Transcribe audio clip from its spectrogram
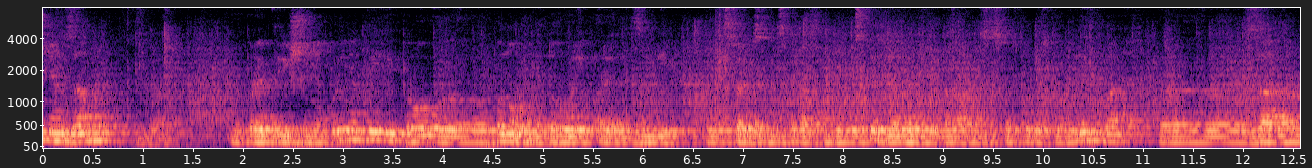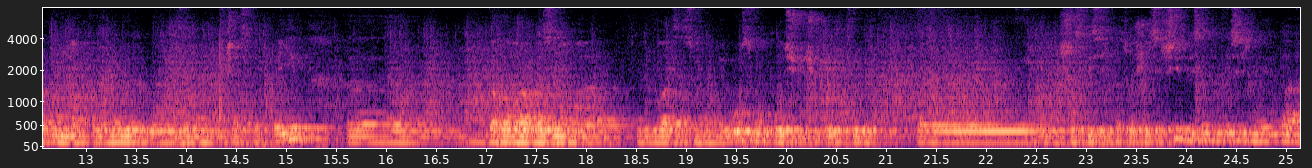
рішення за проект рішення прийнятий про е, поновлення договорів оренди землі з фермерським господарством ДВСК для ведення товарного сільськогосподарського виробництва е, за рахунок невитребуваних земельних часток паїв. Е, Договора без номера від 27.08 площею 4,6566 тисяч гектара,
